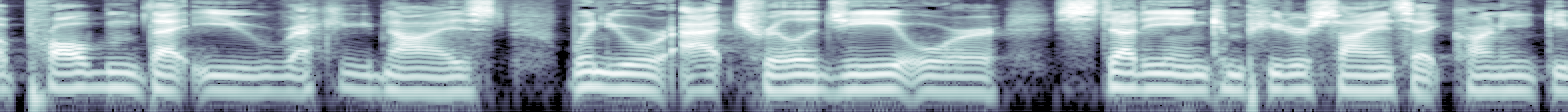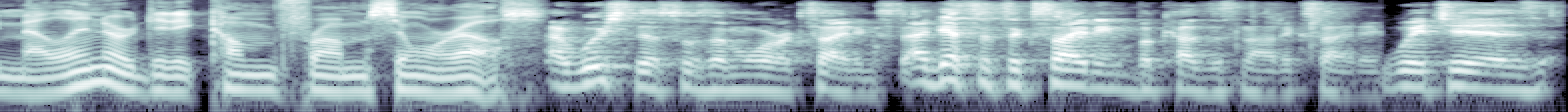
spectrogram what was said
a problem that you recognized when you were at Trilogy or studying computer science at Carnegie Mellon, or did it come from somewhere else? I wish this was a more exciting. I guess it's exciting because it's not exciting, which is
